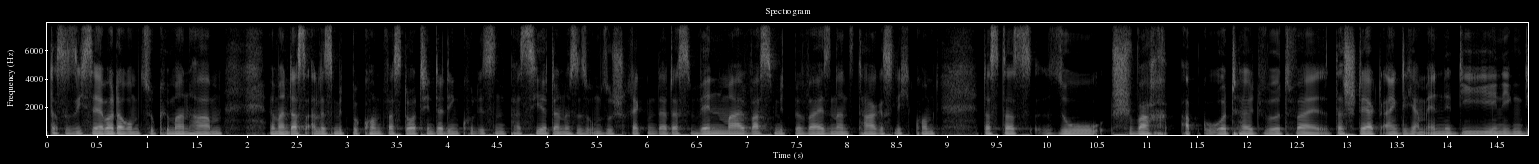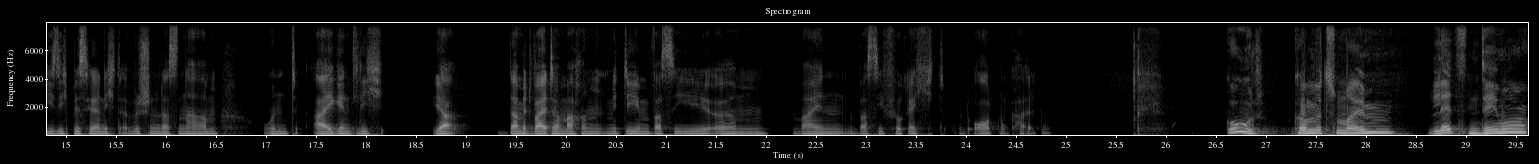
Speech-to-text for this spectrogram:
dass sie sich selber darum zu kümmern haben. Wenn man das alles mitbekommt, was dort hinter den Kulissen passiert, dann ist es umso schreckender, dass wenn mal was mit Beweisen ans Tageslicht kommt, dass das so schwach abgeurteilt wird, weil das stärkt eigentlich am Ende diejenigen, die sich bisher nicht erwischen lassen haben und eigentlich ja damit weitermachen mit dem, was sie ähm, meinen, was sie für Recht und Ordnung halten. Gut, kommen wir zu meinem letzten Demo.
